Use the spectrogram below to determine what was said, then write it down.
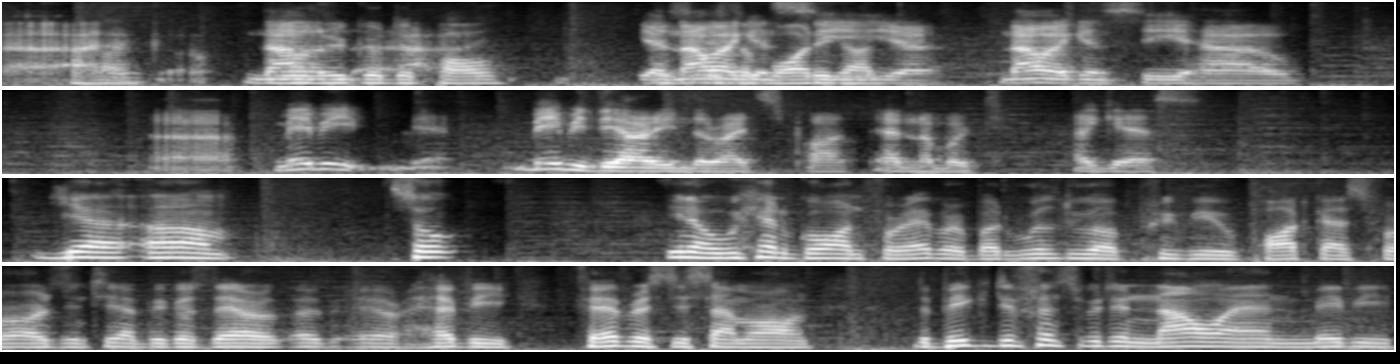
uh, Uh-huh. now Rodrigo de uh, Paul. yeah is- now is i can see yeah now i can see how uh maybe maybe they are in the right spot at number two i guess Yeah. Um. So, you know, we can go on forever, but we'll do a preview podcast for Argentina because they are, uh, are heavy favorites this time around. The big difference between now and maybe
